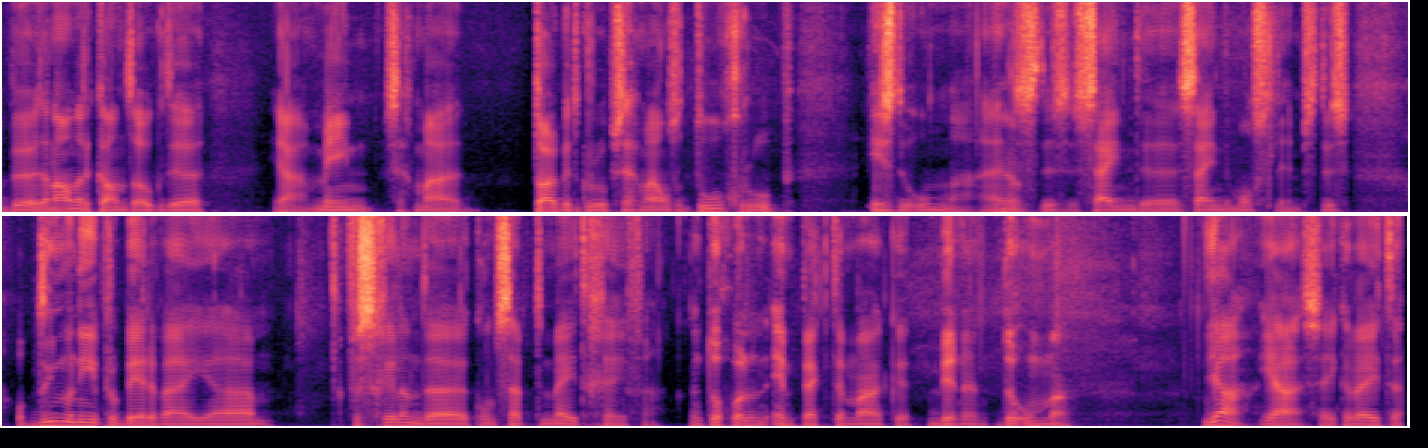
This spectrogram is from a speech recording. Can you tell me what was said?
Aan de andere kant ook de ja, main, zeg maar, target group, zeg maar, onze doelgroep is de umma. Hè? Ja. Dus, dus zijn, de, zijn de moslims. Dus op die manier proberen wij eh, verschillende concepten mee te geven. En toch wel een impact te maken binnen de umma. Ja, ja, zeker weten.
